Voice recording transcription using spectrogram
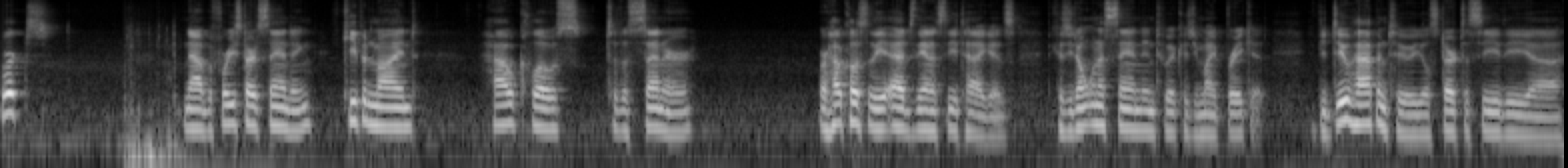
Works. Now before you start sanding, keep in mind how close to the center or how close to the edge the NFC tag is because you don't want to sand into it because you might break it. If you do happen to, you'll start to see the uh,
